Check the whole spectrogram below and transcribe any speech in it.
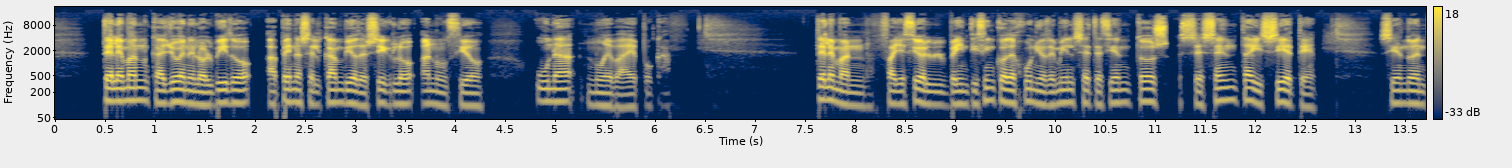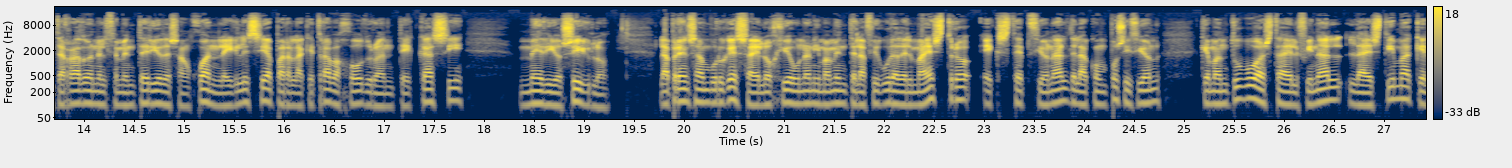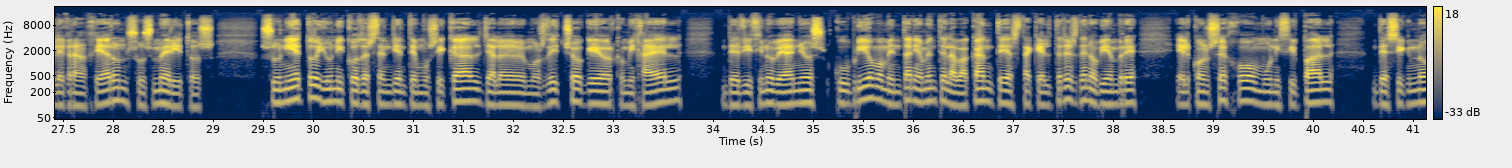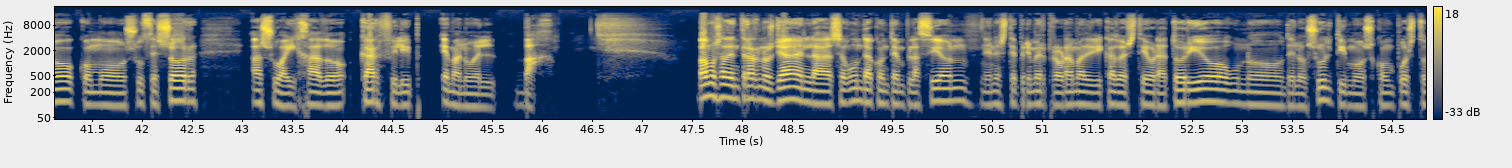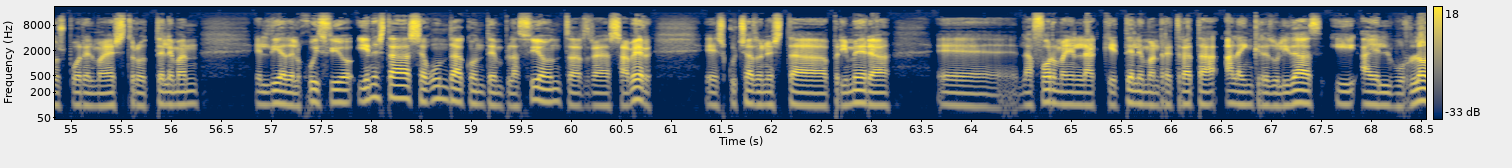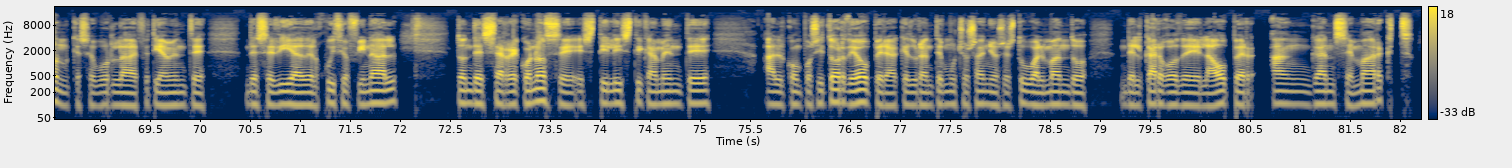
Telemann cayó en el olvido apenas el cambio de siglo anunció una nueva época. Telemann falleció el 25 de junio de 1767, siendo enterrado en el cementerio de San Juan, la iglesia para la que trabajó durante casi medio siglo. La prensa hamburguesa elogió unánimemente la figura del maestro excepcional de la composición que mantuvo hasta el final la estima que le granjearon sus méritos. Su nieto y único descendiente musical, ya lo hemos dicho, Georg Michael, de 19 años, cubrió momentáneamente la vacante hasta que el 3 de noviembre el Consejo Municipal designó como sucesor a su ahijado Carl Philipp Emanuel Bach. Vamos a adentrarnos ya en la segunda contemplación, en este primer programa dedicado a este oratorio, uno de los últimos compuestos por el maestro Telemann el día del juicio, y en esta segunda contemplación, tras haber escuchado en esta primera eh, la forma en la que Telemann retrata a la incredulidad y a el burlón que se burla efectivamente de ese día del juicio final, donde se reconoce estilísticamente al compositor de ópera que durante muchos años estuvo al mando del cargo de la Oper am Ganze Markt,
